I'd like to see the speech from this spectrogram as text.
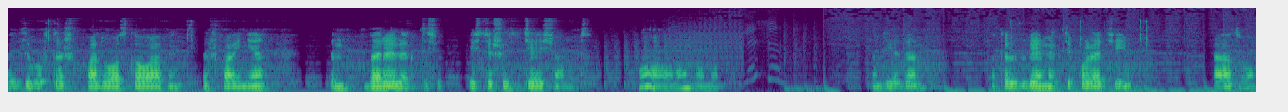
Grzybów też wpadło z koła, więc też fajnie. Ten berylek 1260. O, no, no, no. Jeden. No to już wiemy, gdzie poleci. Razu.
